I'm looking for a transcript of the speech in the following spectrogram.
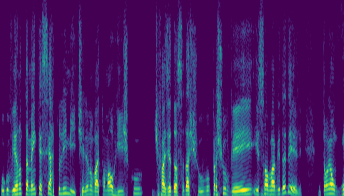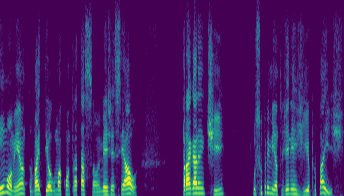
o governo também tem certo limite. Ele não vai tomar o risco de fazer dança da chuva para chover e, e, salvar a vida dele. Então, em algum momento, vai ter alguma contratação emergencial para garantir o suprimento de energia para o país.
